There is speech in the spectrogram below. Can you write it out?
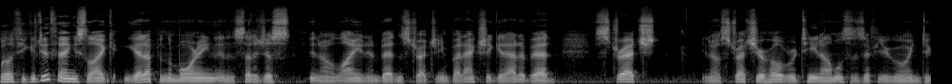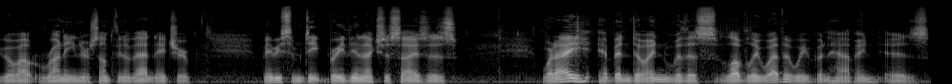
Well, if you could do things like get up in the morning and instead of just you know lying in bed and stretching, but actually get out of bed, stretch, you know, stretch your whole routine almost as if you're going to go out running or something of that nature. Maybe some deep breathing exercises. What I have been doing with this lovely weather we've been having is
